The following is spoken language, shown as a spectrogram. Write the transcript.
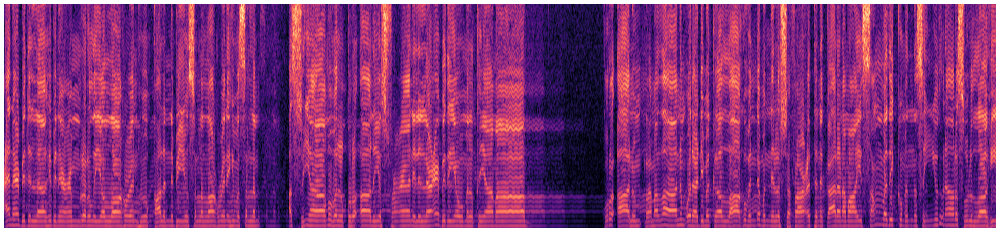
عن عبد الله بن عمرو رضي الله عنه قال النبي صلى الله عليه وسلم الصيام والقرآن يصفعان للعبد يوم القيامة ഖുർആാനും റമദാനും ഒരടിമക്ക് അള്ളാഹുവിന്റെ മുന്നിൽ ഷഫാഅത്തിന് കാരണമായി സംവദിക്കുമെന്ന് സയ്യിദുനാ റസൂലുള്ളാഹി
